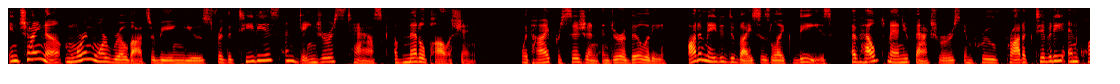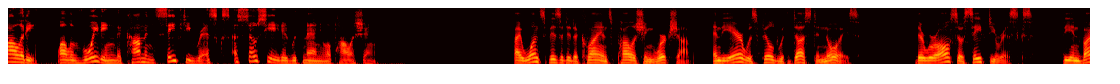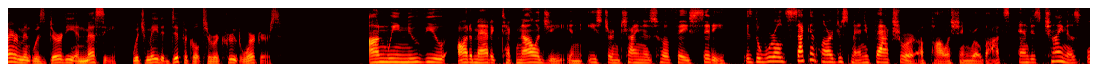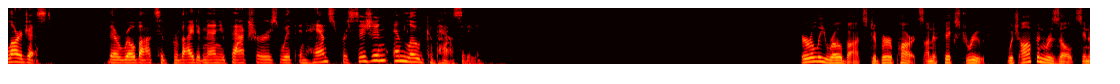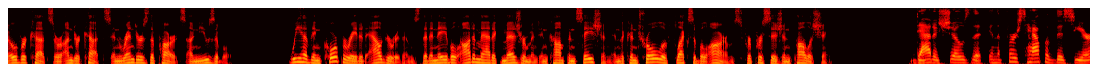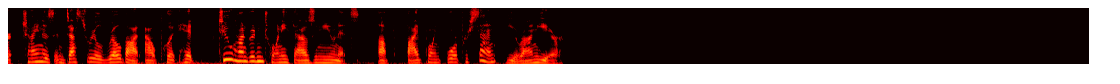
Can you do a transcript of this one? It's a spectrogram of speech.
In China, more and more robots are being used for the tedious and dangerous task of metal polishing. With high precision and durability, automated devices like these have helped manufacturers improve productivity and quality while avoiding the common safety risks associated with manual polishing. I once visited a client's polishing workshop, and the air was filled with dust and noise. There were also safety risks. The environment was dirty and messy, which made it difficult to recruit workers. Anhui NuView Automatic Technology in eastern China's Hefei City is the world's second largest manufacturer of polishing robots and is China's largest. Their robots have provided manufacturers with enhanced precision and load capacity. Early robots deburr parts on a fixed route, which often results in overcuts or undercuts and renders the parts unusable. We have incorporated algorithms that enable automatic measurement and compensation in the control of flexible arms for precision polishing. Data shows that in the first half of this year, China's industrial robot output hit 220,000 units, up 5.4% year on year.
